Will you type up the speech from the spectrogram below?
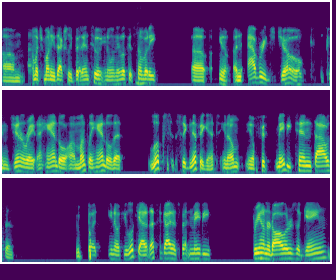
um, how much money is actually bet into it. You know, when they look at somebody, uh, you know, an average Joe can generate a handle, a monthly handle that looks significant. You know, you know, 50, maybe ten thousand. But you know, if you look at it, that's the guy that's betting maybe three hundred dollars a game,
